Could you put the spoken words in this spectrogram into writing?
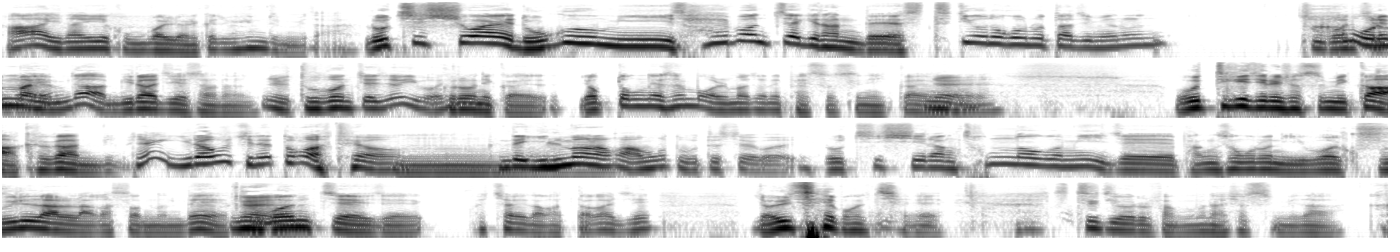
아, 이 나이에 공부하려니까 좀 힘듭니다. 로치 씨와의 녹음이 세 번째긴 한데 스튜디오 녹음으로 따지면은 두 번째인가요? 오랜만입니다. 미라지에서는. 예, 두 번째죠 이번이. 그러니까요. 옆 동네에서는 뭐 얼마 전에 뵀었으니까요. 예. 어떻게 지내셨습니까? 그간. 그냥 일하고 지냈던 것 같아요. 음, 근데 일만 하고 아무것도 못했어요 거의. 로치 씨랑 첫 녹음이 이제 방송으로는 2월 9일 날 나갔었는데 두 네. 번째 이제 회차에 나갔다가 이제 13번째 스튜디오를 방문하셨습니다. 크,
